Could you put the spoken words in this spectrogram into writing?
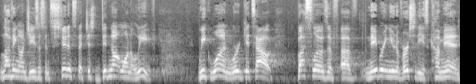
loving on Jesus, and students that just did not want to leave. Week one, word gets out. Busloads of, of neighboring universities come in.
